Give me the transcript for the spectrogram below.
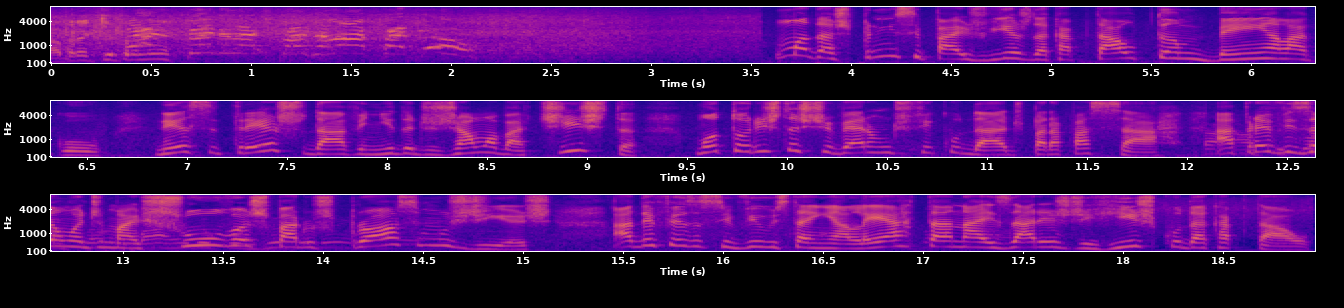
Abre aqui para mim. Uma das principais vias da capital também alagou. Nesse trecho da Avenida de Jalma Batista, motoristas tiveram dificuldade para passar. A previsão é de mais chuvas para os próximos dias. A Defesa Civil está em alerta nas áreas de risco da capital.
